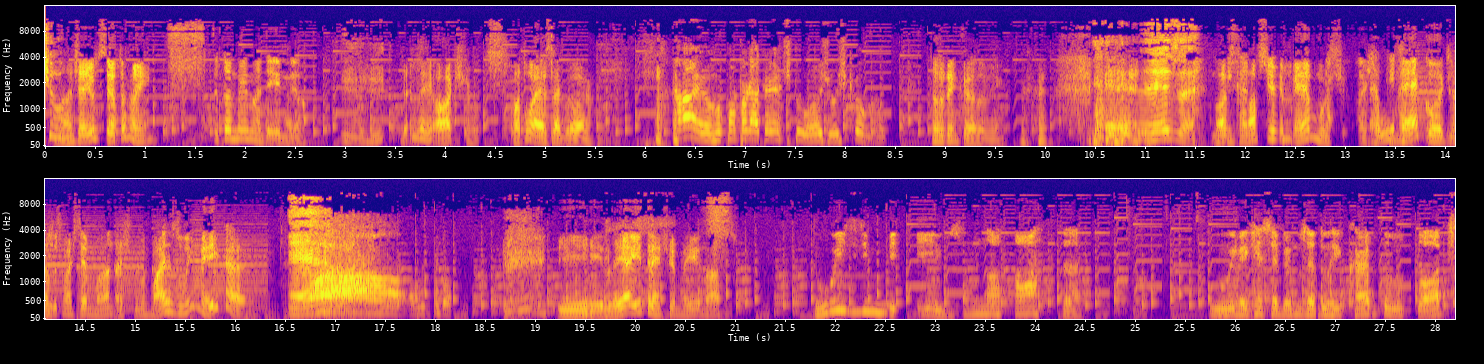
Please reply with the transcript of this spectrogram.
Too. Mande aí o seu também. Eu também mandei meu. Uhum. Beleza, ótimo. Falta o Wesley agora. Ah, eu vou comprar crédito hoje, hoje que eu mando. Tô brincando, amigo. Beleza. Nós, nós tivemos é um recorde nas últimas semanas. Tivemos mais um e-mail, cara. É. Ah, muito bom. E lê aí, Trent, o e-mail nosso. Dois e-mails. Nossa. O e-mail que recebemos é do Ricardo Lopes.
